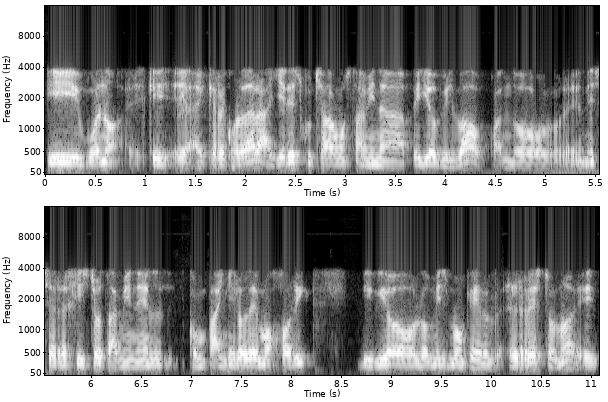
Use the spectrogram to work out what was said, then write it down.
Y bueno, es que eh, hay que recordar, ayer escuchábamos también a Pello Bilbao, cuando en ese registro también él, compañero de Mojoric, vivió lo mismo que el, el resto, ¿no? Él,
